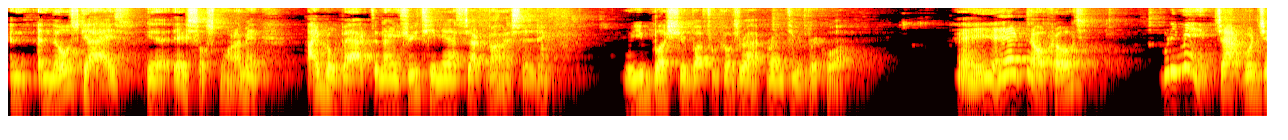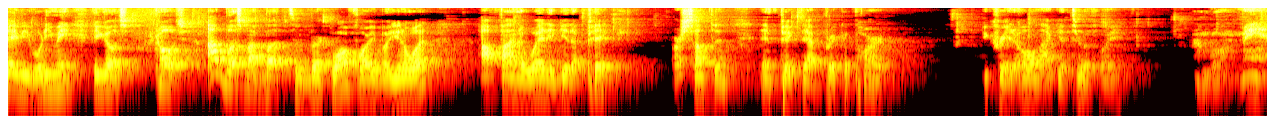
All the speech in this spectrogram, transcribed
And, and those guys, you know, they're so smart. I mean, I go back to 93 team and ask Jacque Vaughn, I said, hey, will you bust your butt for Coach Rock, run through a brick wall? Hey, heck no, coach. What do you mean? Jacque, what JB, what do you mean? He goes, Coach, I'll bust my butt to the brick wall for you, but you know what? I'll find a way to get a pick or something and pick that brick apart. You create a hole and I'll get through it for you. I'm going, man.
